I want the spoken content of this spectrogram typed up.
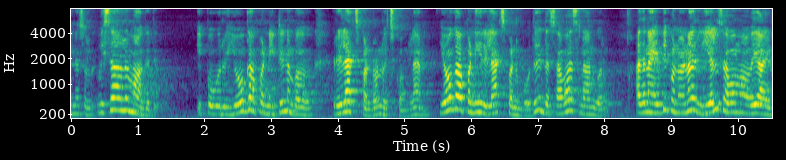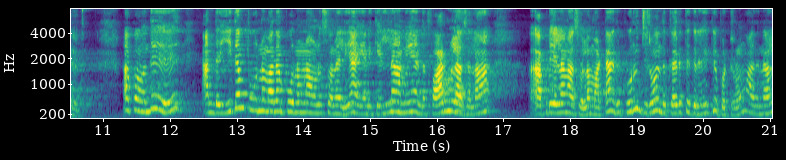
என்ன சொல்கிறது விசாலமாகுது. இப்போ ஒரு யோகா பண்ணிட்டு நம்ம ரிலாக்ஸ் பண்ணுறோம்னு வச்சுக்கோங்களேன். யோகா பண்ணி ரிலாக்ஸ் பண்ணும்போது இந்த சவாசனான்னு வரும். அதை நான் எப்படி பண்ணுவேன்னா ரியல் சவமாகவே ஆயிடுறது. அப்போ வந்து அந்த இதம் பூர்ணமாக தான் பூர்ணம்னு அவனு சொன்னேன் இல்லையா? எனக்கு எல்லாமே அந்த ஃபார்முலாஸ் எல்லாம் அப்படியெல்லாம் நான் சொல்ல மாட்டேன். அது புரிஞ்சிடும் அந்த கருத்து கிரகிக்கப்பட்டுரும். அதனால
